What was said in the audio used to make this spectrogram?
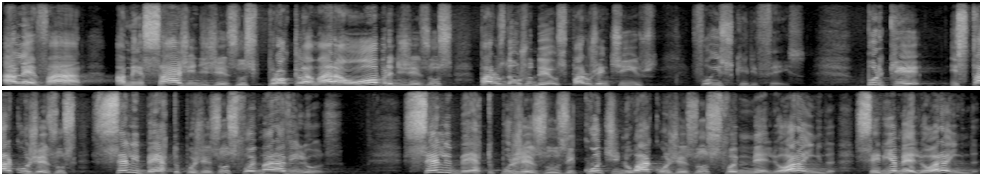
a levar a mensagem de Jesus, proclamar a obra de Jesus para os não-judeus, para os gentios. Foi isso que ele fez. Porque estar com Jesus, ser liberto por Jesus foi maravilhoso. Ser liberto por Jesus e continuar com Jesus foi melhor ainda, seria melhor ainda.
